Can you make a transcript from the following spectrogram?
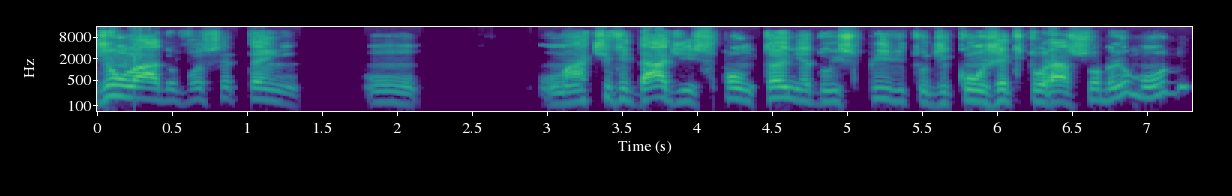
De um lado, você tem um, uma atividade espontânea do espírito de conjecturar sobre o mundo,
